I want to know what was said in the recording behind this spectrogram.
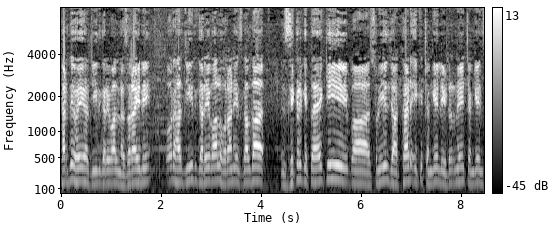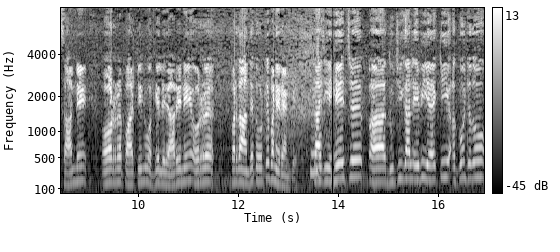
ਖੜਦੇ ਹੋਏ ਹਰਜੀਤ ਗਰੇਵਾਲ ਨਜ਼ਰ ਆਏ ਨੇ ਔਰ ਹਰਜੀਤ ਗਰੇਵਾਲ ਹੋਰਾਂ ਨੇ ਇਸ ਗੱਲ ਦਾ ਜ਼ਿਕਰ ਕੀਤਾ ਹੈ ਕਿ ਸੁਨੀਲ ਜਾਖੜ ਇੱਕ ਚੰਗੇ ਲੀਡਰ ਨੇ, ਚੰਗੇ ਇਨਸਾਨ ਨੇ ਔਰ ਪਾਰਟੀ ਨੂੰ ਅੱਗੇ ਲਿਜਾ ਰਹੇ ਨੇ ਔਰ ਪ੍ਰਧਾਨ ਦੇ ਤੌਰ ਤੇ ਬਣੇ ਰਹਿਣਗੇ। ਤਾਂ ਜੀ ਇਹ ਚ ਦੂਜੀ ਗੱਲ ਇਹ ਵੀ ਹੈ ਕਿ ਅੱਗੋਂ ਜਦੋਂ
